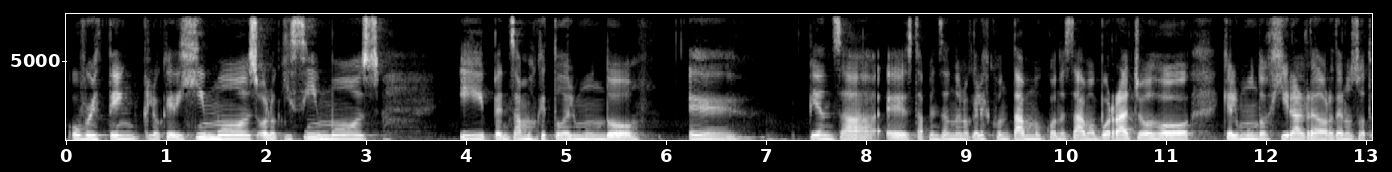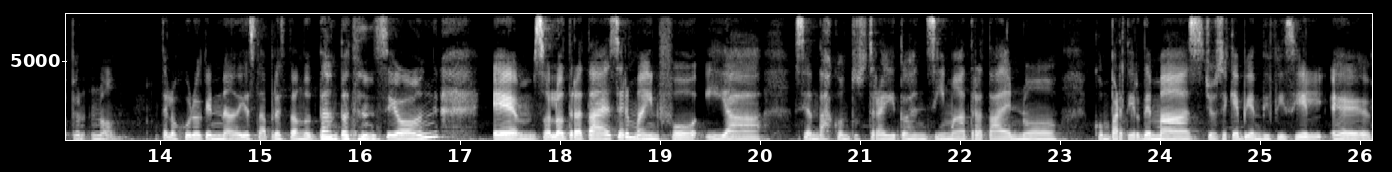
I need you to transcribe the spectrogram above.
overthink lo que dijimos o lo que hicimos y pensamos que todo el mundo... Eh, piensa, eh, está pensando en lo que les contamos cuando estábamos borrachos o que el mundo gira alrededor de nosotros, pero no, te lo juro que nadie está prestando tanta atención. Em, solo trata de ser mindful y ya si andas con tus traguitos encima, trata de no compartir de más. Yo sé que es bien difícil eh,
